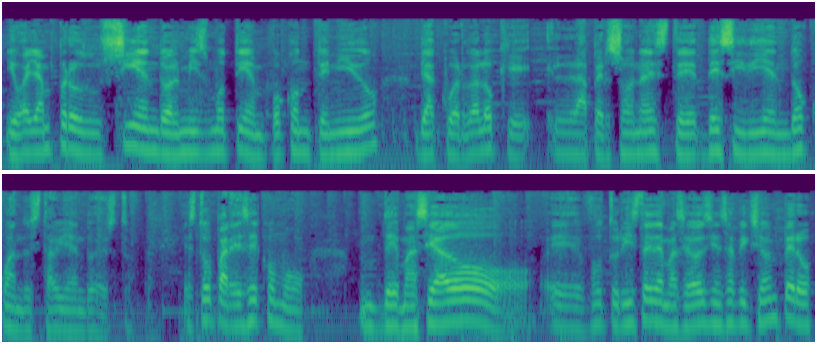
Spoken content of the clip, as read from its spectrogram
y vayan produciendo al mismo tiempo contenido de acuerdo a lo que la persona esté decidiendo cuando está viendo esto. Esto parece como demasiado eh, futurista y demasiado de ciencia ficción, pero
